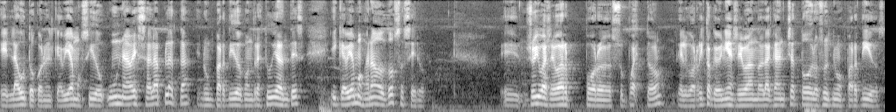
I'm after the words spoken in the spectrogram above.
el auto con el que habíamos ido una vez a La Plata en un partido contra estudiantes y que habíamos ganado 2 a 0. Eh, yo iba a llevar, por supuesto, el gorrito que venía llevando a la cancha todos los últimos partidos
